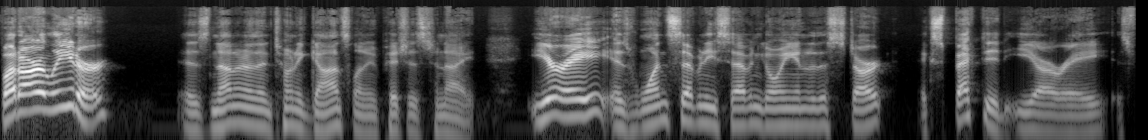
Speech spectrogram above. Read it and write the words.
But our leader is none other than Tony Gonsolin, who pitches tonight. ERA is 177 going into the start. Expected ERA is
